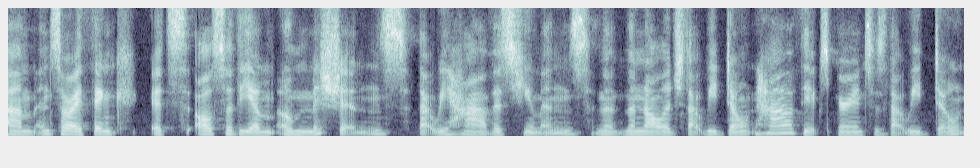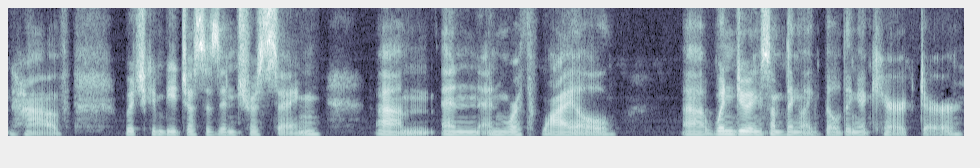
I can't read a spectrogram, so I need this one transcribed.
Um, and so I think it's also the um, omissions that we have as humans, and the, the, knowledge that we don't have, the experiences that we don't have, which can be just as interesting um, and and worthwhile uh, when doing something like building a character,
